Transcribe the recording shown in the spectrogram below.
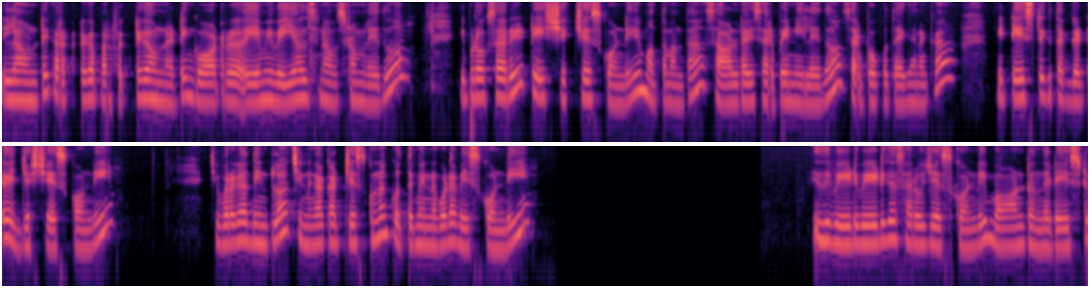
ఇలా ఉంటే కరెక్ట్గా పర్ఫెక్ట్గా ఉన్నట్టు ఇంక వాటర్ ఏమీ వేయాల్సిన అవసరం లేదు. ఇప్పుడు ఒకసారి టేస్ట్ చెక్ చేసుకోండి మొత్తం అంతా. సాల్ట్ అవి సరిపోయినాయి లేదో సరిపోతే కనుక మీ టేస్ట్కి తగ్గట్టు అడ్జస్ట్ చేసుకోండి. చివరిగా దీంట్లో చిన్నగా కట్ చేసుకున్న కొత్తిమీర కూడా వేసుకోండి. ఇది వేడి వేడిగా సర్వ్ చేసుకోండి. బాగుంటుంది టేస్ట్.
